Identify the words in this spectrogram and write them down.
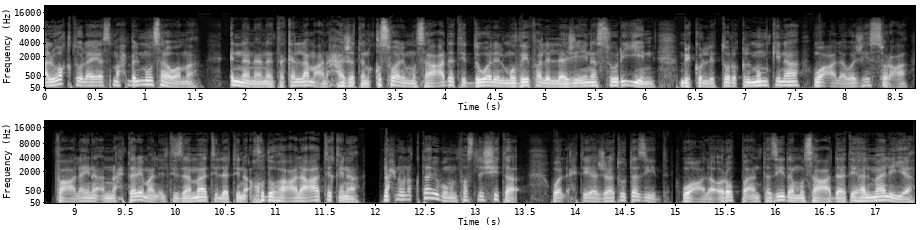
الوقت لا يسمح بالمساومة. إننا نتكلم عن حاجة قصوى لمساعدة الدول المضيفة للاجئين السوريين بكل الطرق الممكنة وعلى وجه السرعة. فعلينا أن نحترم الالتزامات التي نأخذها على عاتقنا. نحن نقترب من فصل الشتاء والاحتياجات تزيد وعلى أوروبا أن تزيد مساعداتها المالية.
